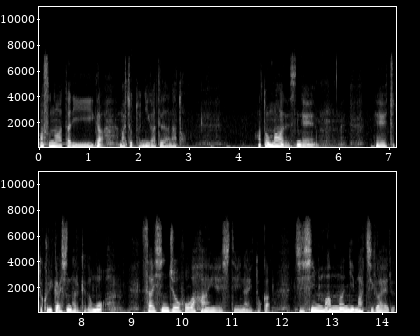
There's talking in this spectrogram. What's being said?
まあ、そのあたりが、まあ、ちょっと苦手だなと。あと、まあですね、えー、ちょっと繰り返しになるけども、最新情報は反映していないとか、自信満々に間違える、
